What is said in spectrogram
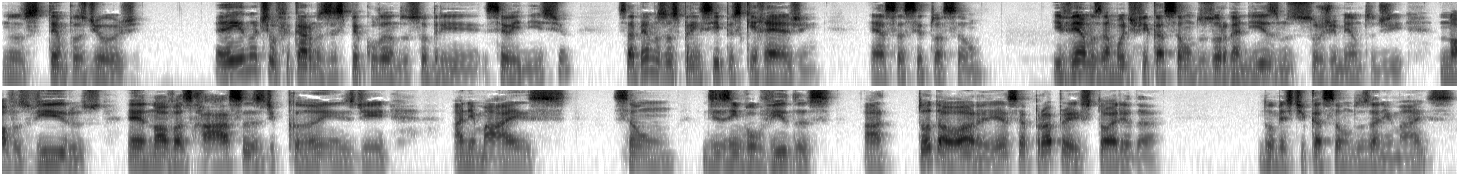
nos tempos de hoje. É inútil ficarmos especulando sobre seu início. Sabemos os princípios que regem essa situação e vemos a modificação dos organismos, surgimento de novos vírus, é, novas raças de cães, de animais, são desenvolvidas a toda hora. Essa é a própria história da domesticação dos animais,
